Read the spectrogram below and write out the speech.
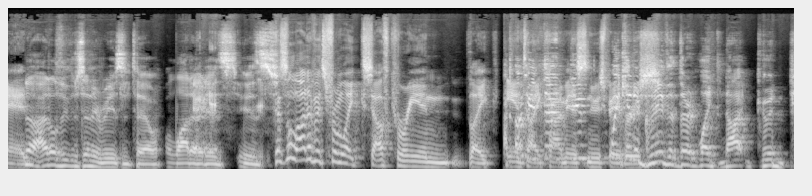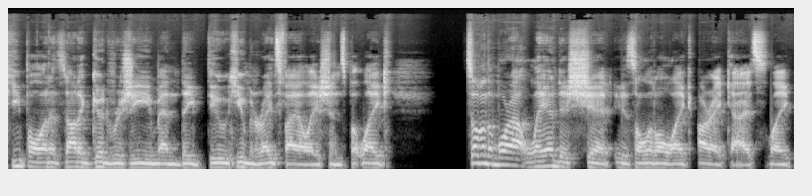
and no, I don't think there's any reason to. A lot of it is is because a lot of it's from like South Korean like I mean, they're- anti-communist newspapers. We can agree that they're like not good people and it's not a good regime and they do human rights violations, but like some of the more outlandish shit is a little like, all right, guys, like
